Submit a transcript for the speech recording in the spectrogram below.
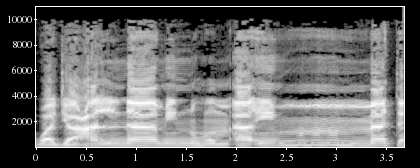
وَجَعَلْنَا مِنْهُمْ أَئِمَّةً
